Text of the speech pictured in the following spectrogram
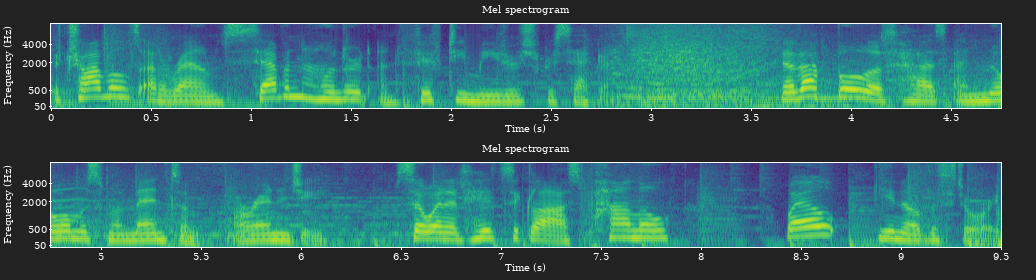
it travels at around 750 metres per second. Now, that bullet has enormous momentum or energy, so when it hits a glass panel, well, you know the story.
